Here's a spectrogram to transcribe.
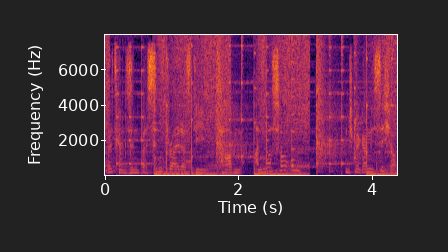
Ich weiß gar nicht, sind bei Synth Riders die Farben andersherum? Bin ich mir gar nicht sicher.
